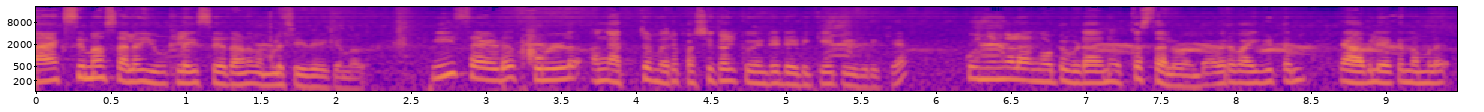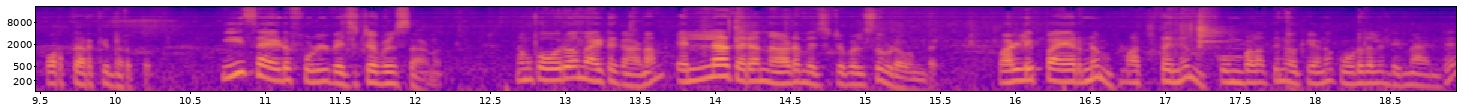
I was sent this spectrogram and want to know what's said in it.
മാക്സിമം സ്ഥലം യൂട്ടിലൈസ് ചെയ്താണ് നമ്മൾ ചെയ്തിരിക്കുന്നത്. ഈ സൈഡ് ഫുള്ള് അങ്ങ് അറ്റം വരെ പശുക്കൾക്ക് വേണ്ടി ഡെഡിക്കേറ്റ് ചെയ്തിരിക്കുക. കുഞ്ഞുങ്ങളെ അങ്ങോട്ട് വിടാനും ഒക്കെ സ്ഥലമുണ്ട്. അവരെ വൈകിട്ടും രാവിലെയൊക്കെ നമ്മൾ പുറത്തിറക്കി നിർത്തും. ഈ സൈഡ് ഫുൾ വെജിറ്റബിൾസ് ആണ്. നമുക്ക് ഓരോന്നായിട്ട് കാണാം. എല്ലാ തരം നാടൻ വെജിറ്റബിൾസും ഇവിടെ ഉണ്ട്. വള്ളിപ്പയറിനും മത്തനും കുമ്പളത്തിനും ഒക്കെയാണ് കൂടുതൽ ഡിമാൻഡ്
